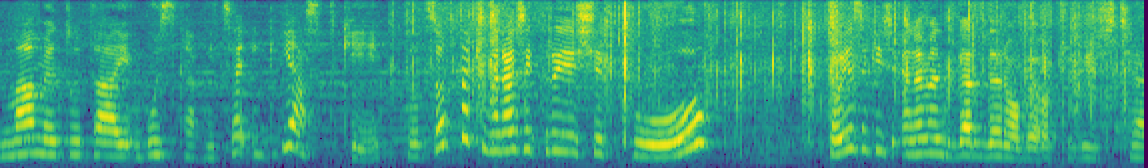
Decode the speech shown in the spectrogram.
Mamy tutaj błyskawice i gwiazdki. To co w takim razie kryje się tu? To jest jakiś element garderoby oczywiście.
